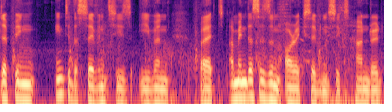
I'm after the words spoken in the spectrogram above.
dipping into the 70s even, but I mean this is an RX 7600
